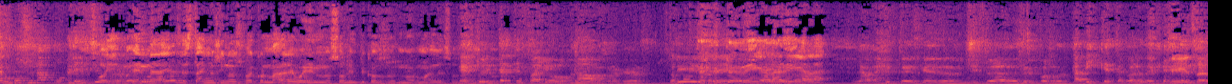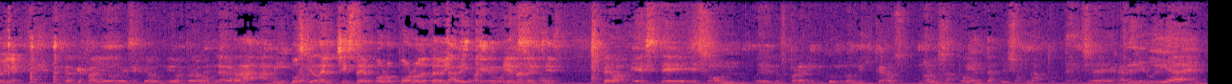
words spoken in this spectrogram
Somos una potencia. Oye, en medallas de estaño sí nos fue con madre, güey, en los olímpicos normales. o sea. El que ahorita el que falló, no, para que Que dígala, dígala. La, es que es un chiste por Tabique, ¿te acuerdas de Sí, está bien. Es el que falló y se quedó hundido. Pero la verdad, a mí. Busquen el chiste de Polo Polo de Tabique Tabique, para que el chiste. Pero este, son eh, los paralímpicos, los mexicanos no los apoyan tanto y son una potencia, ¿eh? En Sí, arquería, en,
